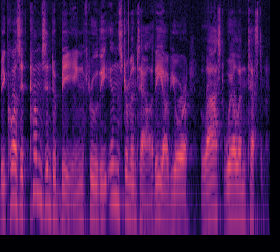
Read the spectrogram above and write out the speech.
because it comes into being through the instrumentality of your last will and testament.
